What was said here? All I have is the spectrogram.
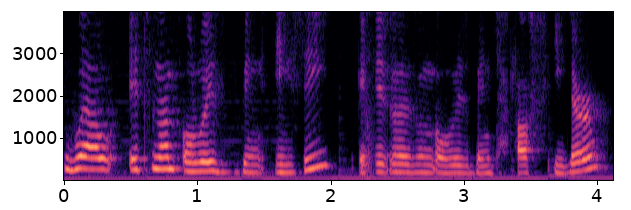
Well, it's not always been easy. It hasn't always been tough either.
